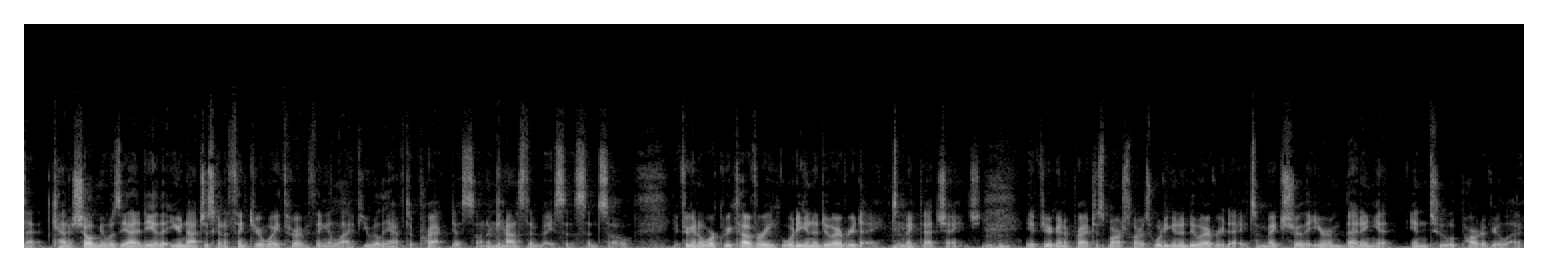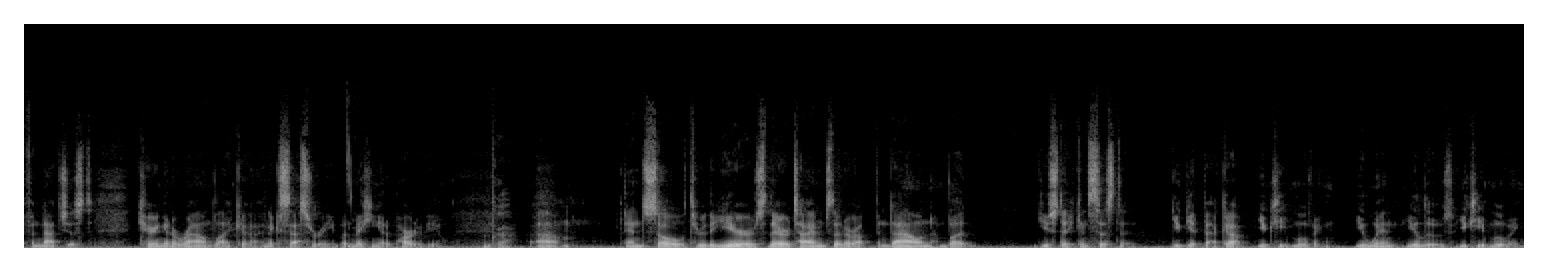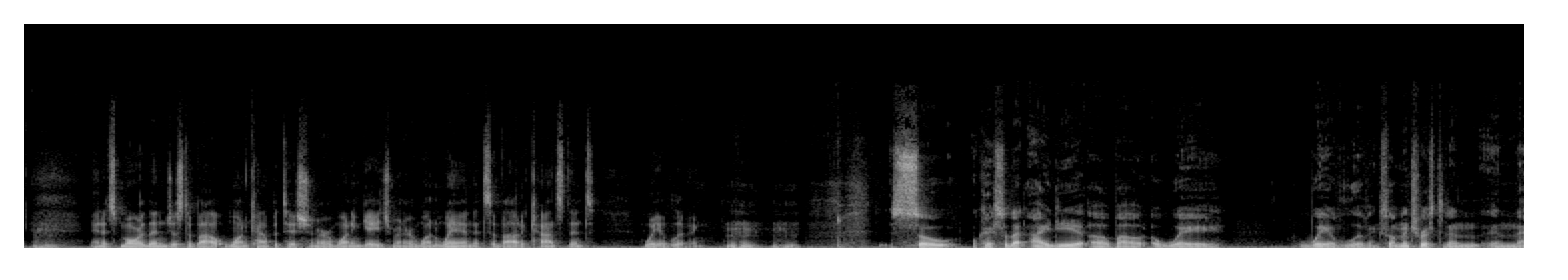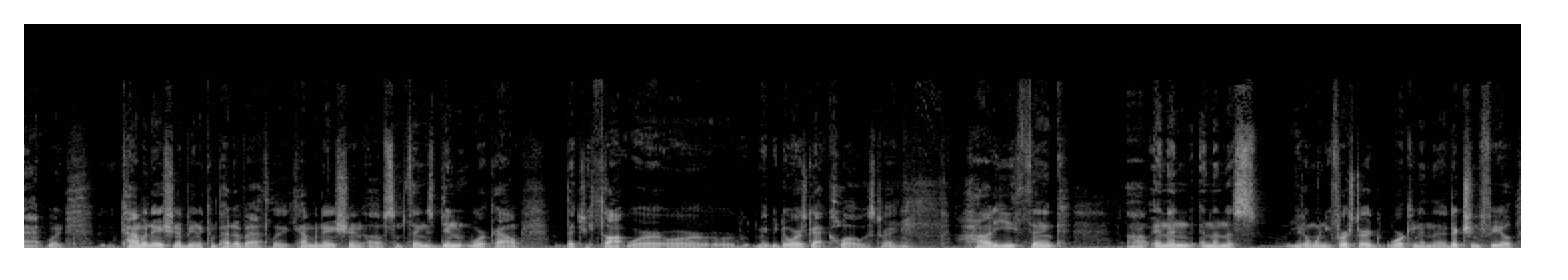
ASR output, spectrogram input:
that kind of showed me was the idea that you're not just going to think your way through everything in life. You really have to practice on a mm-hmm. constant basis. And so, if you're going to work recovery, what are you going to do every day to mm-hmm. make that change? Mm-hmm. If you're going to practice martial arts, what are you going to do every day to make sure that you're embedding it into a part of your life and not just carrying it around like uh, an accessory, but making it a part of you. Okay. Um, and so through the years, there are times that are up and down, but you stay consistent. You get back up. You keep moving. You win. You lose. You keep moving. Mm-hmm. And it's more than just about one competition or one engagement or one win. It's about a constant way of living. Mm-hmm. Mm-hmm. So, okay, so that idea about a way way of living. So I'm interested in in that. What combination of being a competitive athlete, combination of some things didn't work out that you thought were, or, or maybe doors got closed. Right? Mm-hmm. How do you think? Uh, and then and then this, you know, when you first started working in the addiction field.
